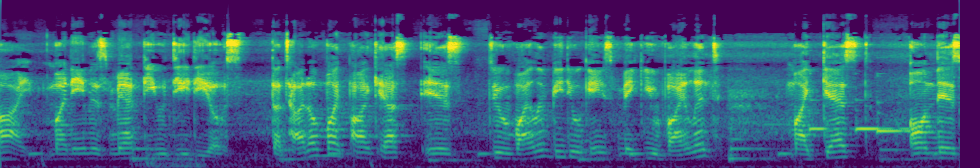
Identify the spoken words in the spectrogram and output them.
Hi, my name is Matthew Didios. The title of my podcast is Do Violent Video Games Make You Violent? My guest on this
